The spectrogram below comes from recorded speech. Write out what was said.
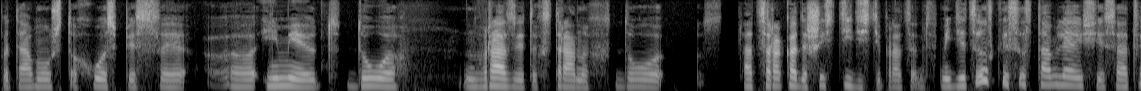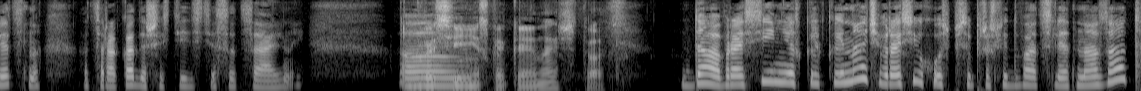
потому что хосписы э, имеют до в развитых странах до от 40 до 60 процентов медицинской составляющей, и, соответственно, от 40 до 60 социальной. В России несколько иная ситуация. Да, в России несколько иначе. В России хосписы пришли 20 лет назад.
